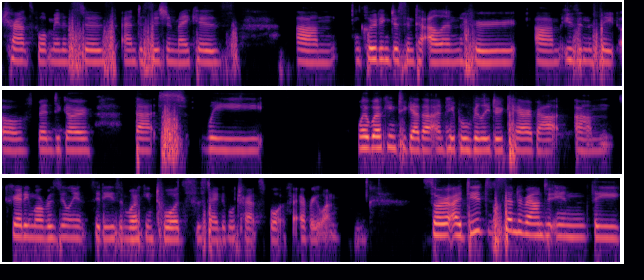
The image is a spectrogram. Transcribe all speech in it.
transport ministers and decision makers, um, including Jacinta Allan, who um, is in the seat of Bendigo, that we we're working together and people really do care about um, creating more resilient cities and working towards sustainable transport for everyone. So I did send around in the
